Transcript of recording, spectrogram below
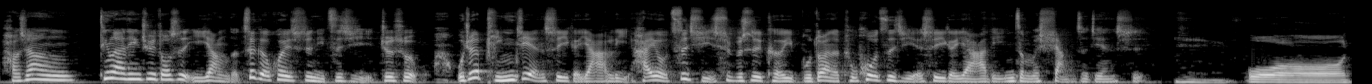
好像听来听去都是一样的。这个会是你自己，就是说，我觉得评鉴是一个压力，还有自己是不是可以不断的突破自己，也是一个压力。你怎么想这件事？嗯，我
